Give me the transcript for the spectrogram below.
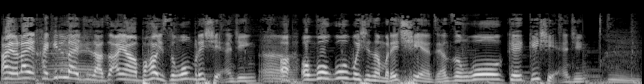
哎呀，来还给你来句啥子？哎呀，不好意思，我没得现金。哦哦，我我微信上没得钱，这样子我给给现金。嗯。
